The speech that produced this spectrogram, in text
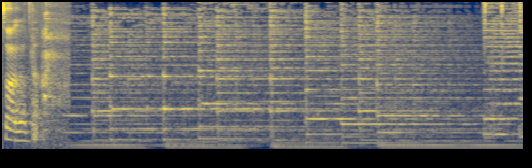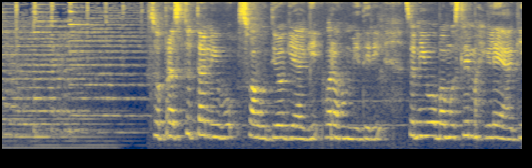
ಸ್ವಾಗತ. ಸೊ ಪ್ರಸ್ತುತ ನೀವು ಸ್ವ ಉದ್ಯೋಗಿಯಾಗಿ ಹೊರಹೊಮ್ಮಿದ್ದೀರಿ. ಸೊ ನೀವು ಒಬ್ಬ ಮುಸ್ಲಿಂ ಮಹಿಳೆಯಾಗಿ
